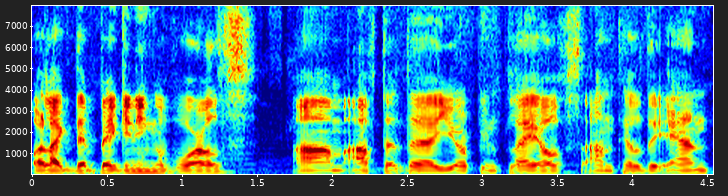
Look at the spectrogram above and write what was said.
or like the beginning of Worlds um, after the European playoffs until the end.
